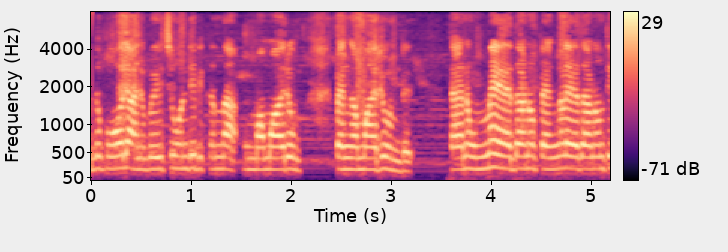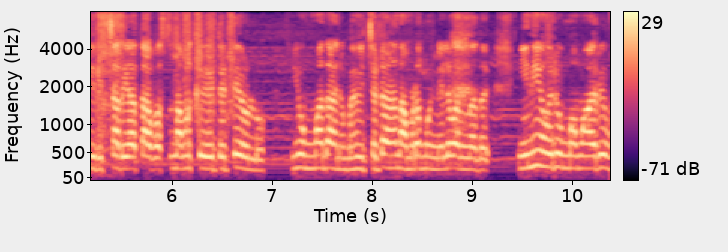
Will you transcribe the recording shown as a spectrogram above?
ഇതുപോലെ അനുഭവിച്ചുകൊണ്ടിരിക്കുന്ന ഉമ്മമാരും പെങ്ങന്മാരും ഉണ്ട്. കാരണം ഉമ്മ ഏതാണോ പെങ്ങൾ ഏതാണോ തിരിച്ചറിയാത്ത അവസ്ഥ നമ്മൾ കേട്ടിട്ടേ ഉള്ളൂ. ഈ ഉമ്മ അത് അനുഭവിച്ചിട്ടാണ് നമ്മുടെ മുന്നിൽ വന്നത്. ഇനി ഒരു ഉമ്മമാരും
